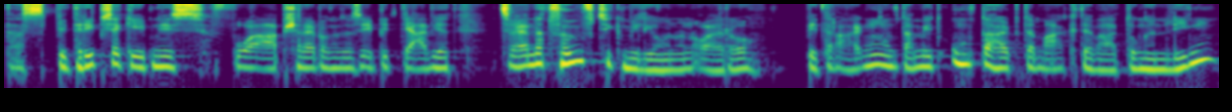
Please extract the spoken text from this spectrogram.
das Betriebsergebnis vor Abschreibung, das EBITDA, wird 250 Millionen Euro betragen und damit unterhalb der Markterwartungen liegen.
